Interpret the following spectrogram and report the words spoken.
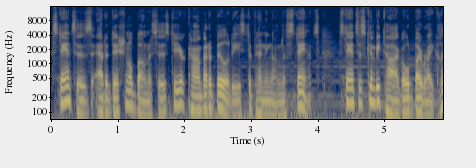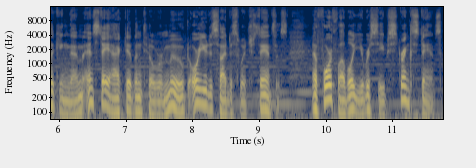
Stances add additional bonuses to your combat abilities depending on the stance. Stances can be toggled by right clicking them and stay active until removed or you decide to switch stances. At 4th level, you receive Strength Stance,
